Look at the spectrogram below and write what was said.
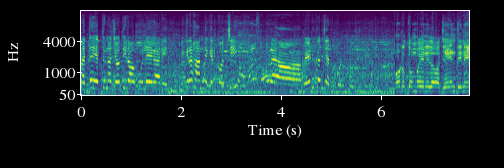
పెద్ద ఎత్తున జ్యోతిరావు పూలే గారి విగ్రహాన్ని దగ్గరికి వచ్చి ప్ర- వేడుకలు జరుపుకుంటున్నాం. నూట తొంభై ఎనిమిదవ జయంతిని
